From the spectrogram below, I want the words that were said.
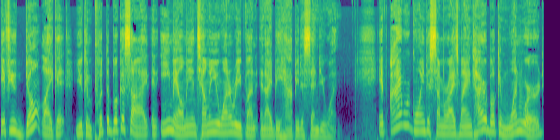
If you don't like it, you can put the book aside and email me and tell me you want a refund, and I'd be happy to send you one. If I were going to summarize my entire book in one word,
